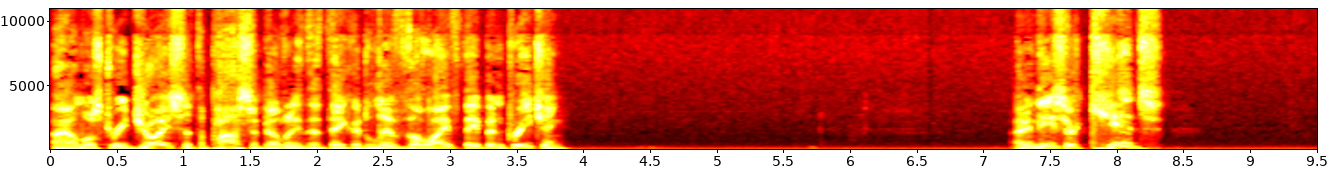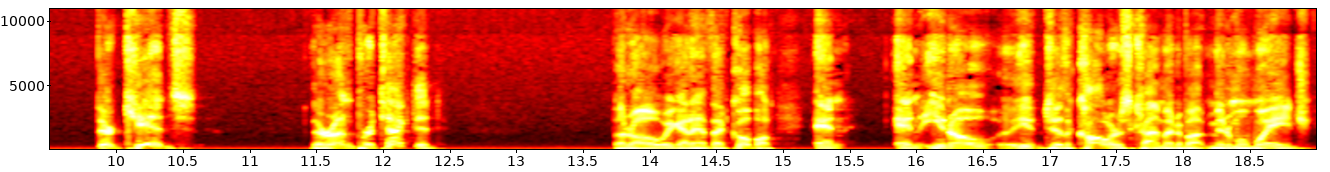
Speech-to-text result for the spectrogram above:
I almost rejoice at the possibility that they could live the life they've been preaching. I mean, these are kids. They're kids. They're unprotected. But oh, we got to have that cobalt. And and you know, to the caller's comment about minimum wage,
